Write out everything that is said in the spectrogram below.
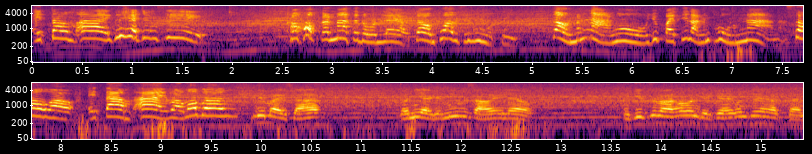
ไอ้ต้อมอายคือเฮ็ดจังซี่เขาคบกันมาจะโดนแล้ว เจ้าพ่อมสิหูติ เจ้ามันหนาโง่อยู่ไปที่หลังน้ำพงน้ำหน้าน่ะเศร้าเว้าไอ้ต้อมอายเว้ามาเบิ่งนี่ใหม่ซะตอนนี้อยากจะมีผู้สาวให้แล้ว แต่คิดว่าเขามันแก่ๆคนเคยหักกัน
